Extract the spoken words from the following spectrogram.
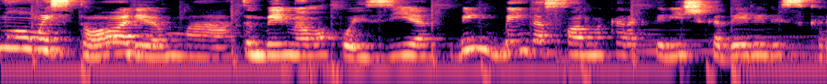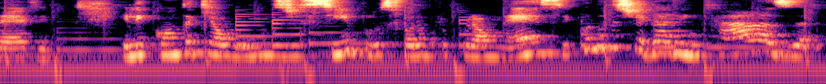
não é uma história, uma, também não é uma poesia, bem, bem da forma característica dele ele escreve. Ele conta que alguns discípulos foram procurar o um mestre e quando eles chegaram em casa,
